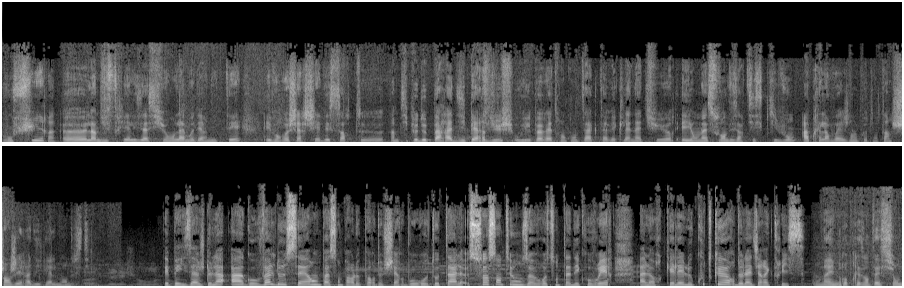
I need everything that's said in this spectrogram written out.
vont fuir l'industrialisation, la modernité et vont rechercher des sortes un petit peu de paradis perdus où ils peuvent être en contact avec la nature. Et on a souvent des artistes qui vont, après leur voyage dans le Cotentin, changer radicalement de style. Des paysages de la Hague au Val de Serre en passant par le port de Cherbourg. Au total, 71 œuvres sont à découvrir. Alors, quel est le coup de cœur de la directrice? On a une représentation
